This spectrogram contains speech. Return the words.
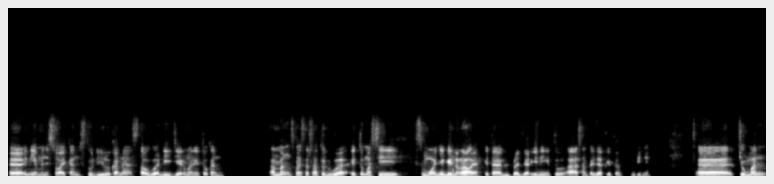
eh, ini ya menyesuaikan studi lu karena setahu gue di Jerman itu kan emang semester 1 2 itu masih semuanya general ya. Kita belajar ini itu A sampai Z gitu intinya. Uh, cuman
